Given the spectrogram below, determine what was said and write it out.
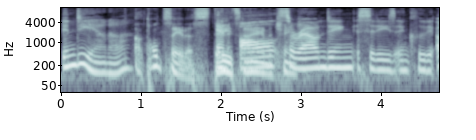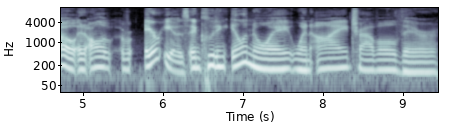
Indiana Oh, don't say the and states. now you're gonna all change. surrounding cities, including oh, and all areas, including Illinois. When I travel there.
